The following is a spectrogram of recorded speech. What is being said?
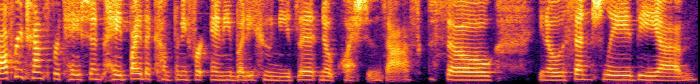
offering transportation paid by the company for anybody who needs it, no questions asked. So, you know, essentially the um,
